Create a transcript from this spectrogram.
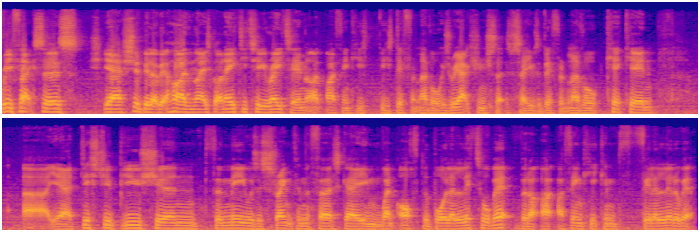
Reflexes, yeah, should be a little bit higher than that. He's got an 82 rating. I, I think he's, he's different level. His reaction sh- say he was a different level. Kicking, Uh, yeah, distribution for me was a strength in the first game. Went off the boil a little bit, but I, I think he can feel a little bit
